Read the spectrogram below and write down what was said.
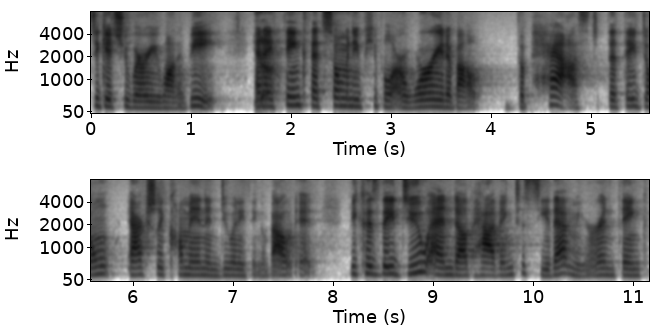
to get you where you want to be. And I think that so many people are worried about the past that they don't actually come in and do anything about it because they do end up having to see that mirror and think,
